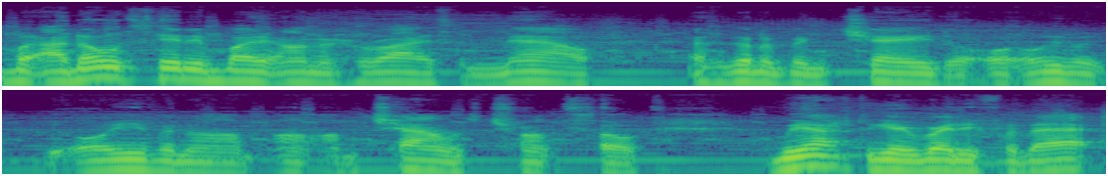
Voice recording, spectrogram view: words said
but I don't see anybody on the horizon now that's going to bring change or, or even or even um, um, um, challenge Trump. So we have to get ready for that,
